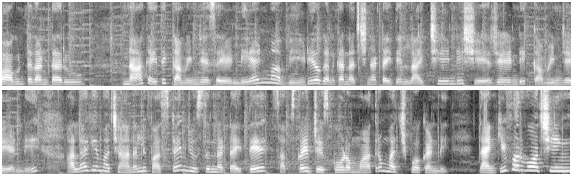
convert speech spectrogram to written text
బాగుంటుందంటారు? నాకైతే కమెంట్ చేసేయండి. అండ్ మా వీడియో కనుక నచ్చినట్టయితే లైక్ చేయండి షేర్ చేయండి కమెంట్ చేయండి. అలాగే మా ఛానల్ని ఫస్ట్ టైం చూస్తున్నట్టయితే సబ్స్క్రైబ్ చేసుకోవడం మాత్రం మర్చిపోకండి. Thank you for watching.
